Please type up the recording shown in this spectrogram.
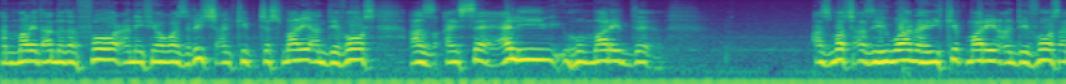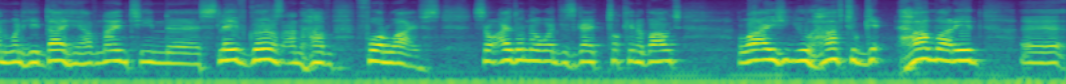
and married another four? And if he was rich and keep just marry and divorce as I say Ali who married as much as he want and he kept marrying and divorce and when he died he have 19 uh, slave girls and have four wives. So i don't know what this guy talking about. Why you have to get her married uh,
